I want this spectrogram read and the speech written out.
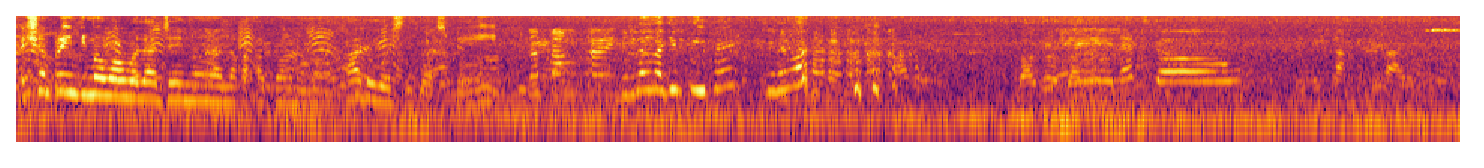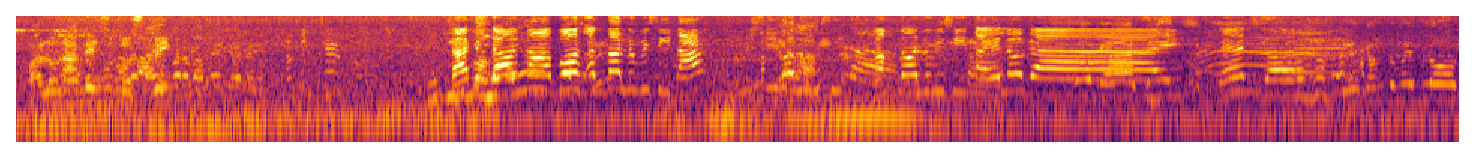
Eh syempre hindi mawawala dyan yung mga nakaabang ng mga followers ni Boss Babe. Biglang naging pipe. Sino yun? Hey, let's go! Wait lang, dito tayo. Follow natin si Boss Babe. Touchdown mga boss! Ano to, Luisita? Luisita. Macdo, Luisita. Hello guys! Let's go! Welcome to my vlog.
